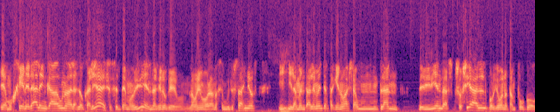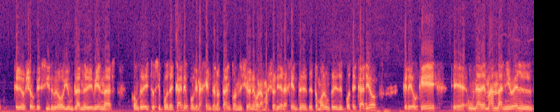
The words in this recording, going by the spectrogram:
digamos, general en cada una de las localidades es el tema de vivienda, creo que lo venimos hablando hace muchos años y, lamentablemente hasta que no haya un plan de viviendas social, porque bueno, tampoco creo yo que sirve hoy un plan de viviendas con créditos hipotecarios, porque la gente no está en condiciones, o la mayoría de la gente, de, tomar un crédito hipotecario, creo que eh, una demanda a nivel,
